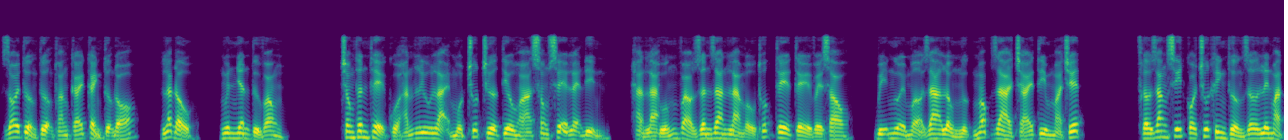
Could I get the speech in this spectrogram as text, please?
doi tưởng tượng thoáng cái cảnh tượng đó, lắc đầu, nguyên nhân tử vong. Trong thân thể của hắn lưu lại một chút chưa tiêu hóa xong sệ lẹn đỉn, hẳn là uống vào dân gian làm ẩu thuốc tê tề về sau, bị người mở ra lồng ngực móc ra trái tim mà chết phờ giang xít có chút khinh thường dơ lên mặt,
